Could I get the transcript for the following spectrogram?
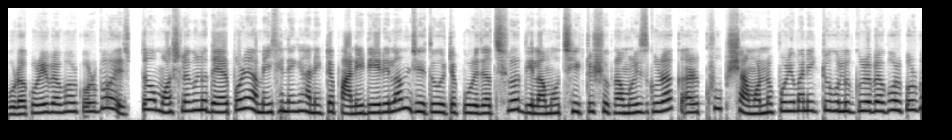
গুঁড়া করেই ব্যবহার করব। তো মশলাগুলো দেওয়ার পরে আমি এখানে খানিকটা পানি দিয়ে দিলাম। যেহেতু এটা পুড়ে যাচ্ছিল, দিলাম হচ্ছে একটু শুকনা মরিচ গুঁড়া। আর খুব সামান্য পরিমাণে একটু হলুদ গুঁড়ো ব্যবহার করব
